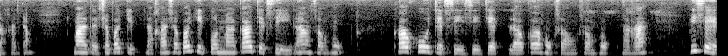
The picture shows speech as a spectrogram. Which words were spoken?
นะคะพี่น้อง มาแต่เฉพาะกิจนะคะ เฉพาะกิจบนมา 974 ล่าง 26 เข้าคู่ 7447 แล้วก็ 6226 นะคะ พิเศษ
